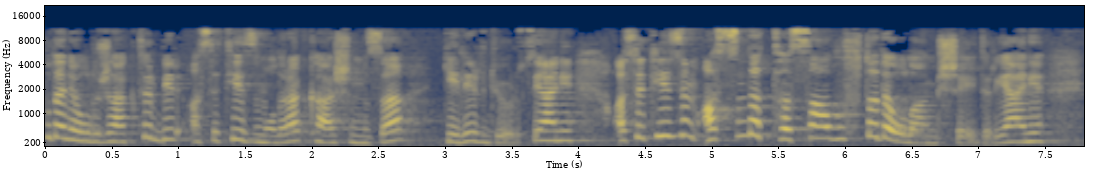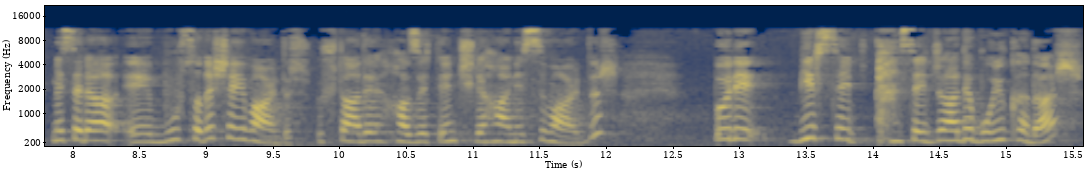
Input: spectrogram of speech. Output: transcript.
bu da ne olacaktır? Bir asetizm olarak karşımıza gelir diyoruz. Yani asetizm aslında tasavvufta da olan bir şeydir. Yani mesela e, Bursa'da şey vardır. Üftade Hazretleri'nin çilehanesi vardır. Böyle bir seccade boyu kadar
